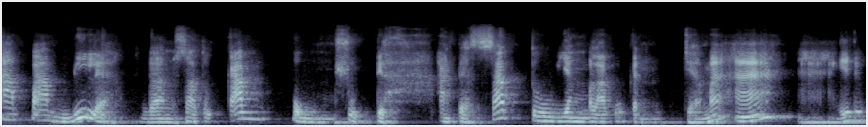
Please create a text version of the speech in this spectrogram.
apabila dalam satu kampung sudah ada satu yang melakukan jamaah, nah gitu.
